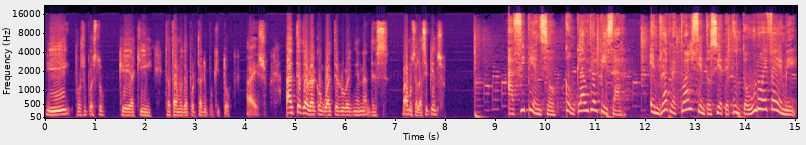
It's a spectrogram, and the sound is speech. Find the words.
Y por supuesto, que aquí tratamos de aportarle un poquito a eso. Antes de hablar con Walter Rubén Hernández, vamos a la Así Pienso. Así Pienso, con Claudio Alpizar, en Radio Actual 107.1 FM.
